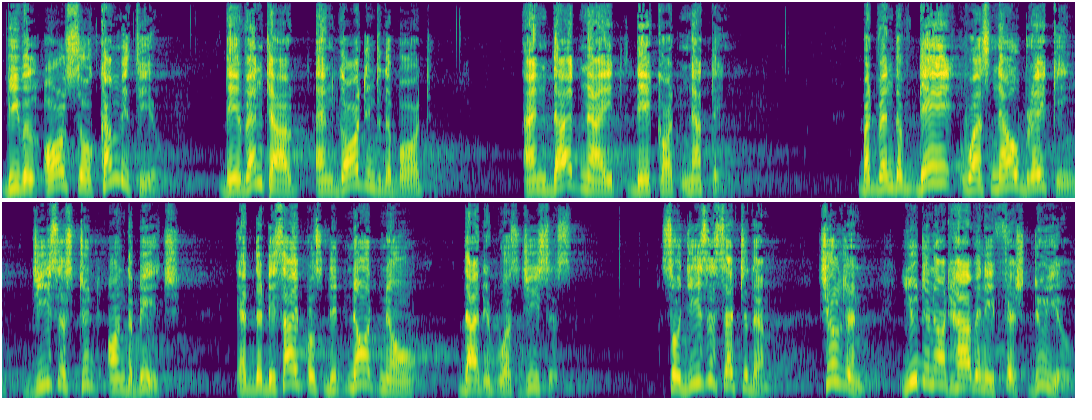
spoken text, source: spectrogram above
we will also come with you. They went out and got into the boat, and that night they caught nothing. But when the day was now breaking, Jesus stood on the beach, yet the disciples did not know that it was Jesus. So Jesus said to them, Children, you do not have any fish, do you?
